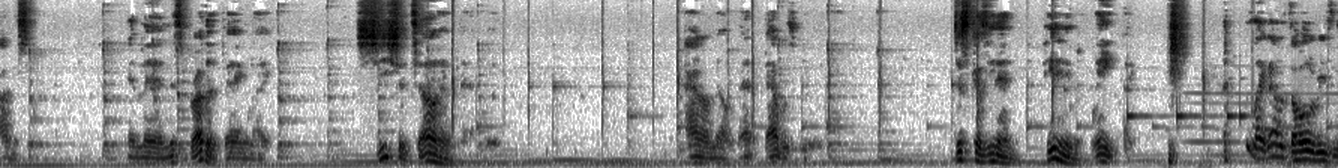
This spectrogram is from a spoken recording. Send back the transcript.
I'm assuming. And then this brother thing, like, she should tell him that. But I don't know. That that was weird. Just because he didn't, he didn't even wait. Like, like that was the whole reason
